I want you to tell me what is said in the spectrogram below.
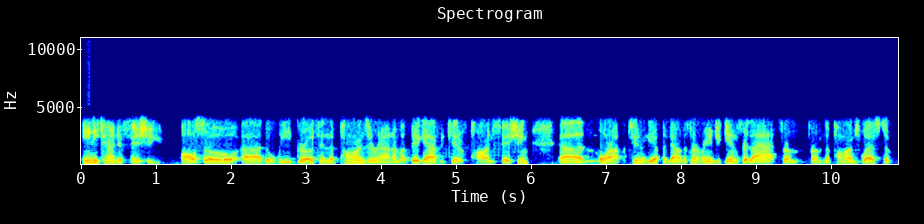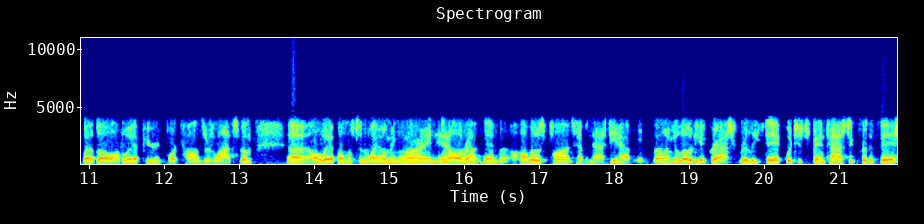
any kind of fishing. Also, uh, the weed growth in the ponds around. I'm a big advocate of pond fishing. Uh, more opportunity up and down the Front Range again for that. From from the ponds west of Pueblo all the way up here in Fort Collins, there's lots of them, uh, all the way up almost to the Wyoming line, and all around Denver. All those ponds have a nasty habit of growing elodea grass really thick, which is fantastic for the fish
